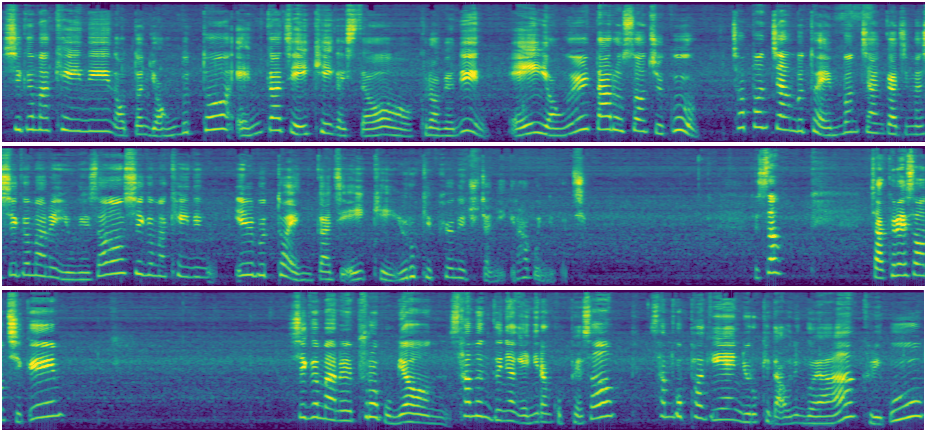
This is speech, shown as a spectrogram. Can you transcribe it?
시그마 K는 어떤 0부터 N까지 AK가 있어. 그러면은 A0을 따로 써주고 첫 번째 항부터 N번째 항까지만 시그마를 이용해서 시그마 K는 1부터 N까지 AK 이렇게 표현해 주자는 얘기를 하고 있는 거지. 됐어? 자, 그래서 지금 시그마를 풀어보면 3은 그냥 N이랑 곱해서 3 곱하기 n 이렇게 나오는 거야. 그리고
